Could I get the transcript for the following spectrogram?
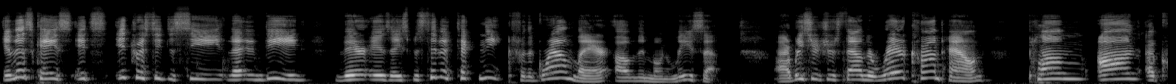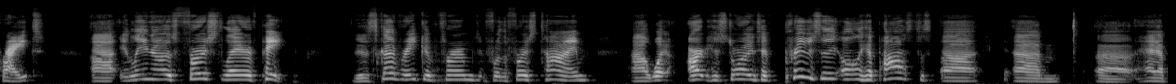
In this case, it's interesting to see that indeed there is a specific technique for the ground layer of the Mona Lisa. Uh, researchers found a rare compound, plum on onocrite, uh, in Leonardo's first layer of paint. The discovery confirmed for the first time uh, what art historians have previously only hypothesis, uh, um, uh, had a,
